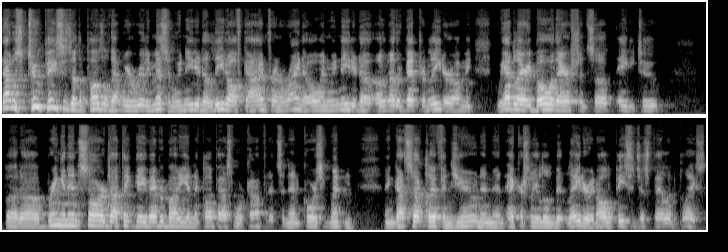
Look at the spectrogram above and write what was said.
that was two pieces of the puzzle that we were really missing. We needed a leadoff guy in front of Rhino, and we needed a, another veteran leader. I mean, we had Larry Bowa there since uh, '82, but uh, bringing in Sarge, I think, gave everybody in the clubhouse more confidence. And then, of course, he went and, and got Sutcliffe in June, and then Eckersley a little bit later, and all the pieces just fell into place.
